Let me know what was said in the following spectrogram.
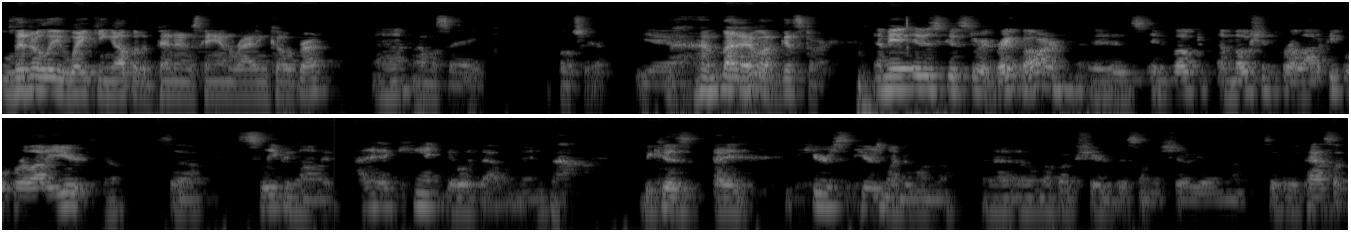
literally waking up with a pen in his hand writing Cobra, Uh-huh. I'm gonna say bullshit. Yeah, but it was a good story. I mean it was a good story. Great car. It's invoked emotion for a lot of people for a lot of years. Yeah. So sleeping on it, I, I can't go with that one, man. Because I here's here's my dilemma, and I don't know if I've shared this on the show yet or not. So for the past like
